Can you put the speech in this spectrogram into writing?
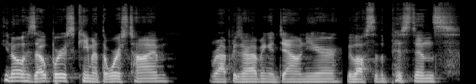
you know, his outburst came at the worst time. Raptors are having a down year. We lost to the Pistons.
